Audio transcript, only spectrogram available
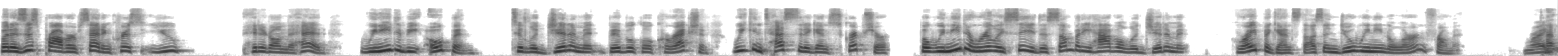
But as this proverb said, and Chris, you hit it on the head, we need to be open to legitimate biblical correction. We can test it against scripture, but we need to really see does somebody have a legitimate gripe against us and do we need to learn from it? Right. That,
